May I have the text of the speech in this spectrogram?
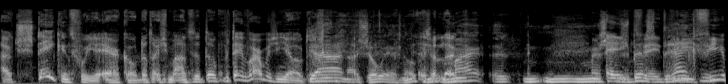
Uitstekend voor je airco, dat als je hem aanzet ook meteen warm is in je auto. ja, nou zo erg nog. Is leuk. Maar 1, Mercedes-Benz 2, 3, dreigt... 4,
